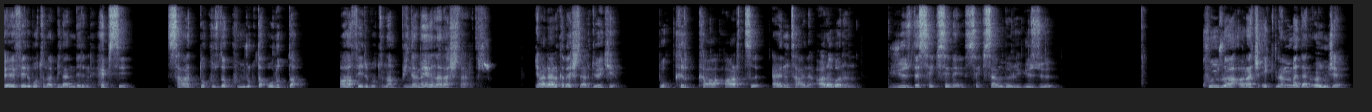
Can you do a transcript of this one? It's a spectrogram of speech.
B feribotuna binenlerin hepsi saat 9'da kuyrukta olup da A feribotuna binemeyen araçlardır. Yani arkadaşlar diyor ki bu 40K artı n tane arabanın %80'i 80 bölü 100'ü kuyruğa araç eklenmeden önce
